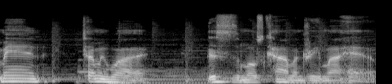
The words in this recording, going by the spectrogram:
Man, tell me why this is the most common dream I have.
